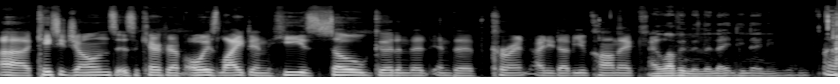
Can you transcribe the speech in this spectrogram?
Uh, Casey Jones is a character I've always liked, and he's so good in the in the current IDW comic. I love him in the 1990 movie.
